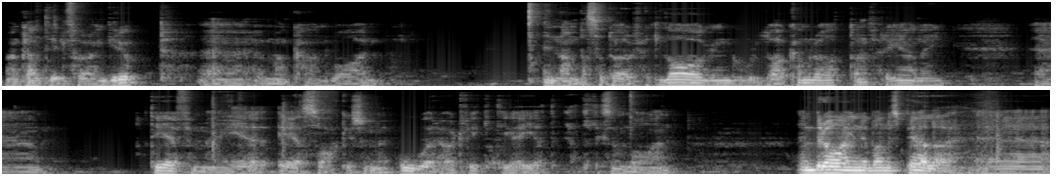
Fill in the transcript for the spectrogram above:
man kan tillföra en grupp. Eh, hur man kan vara en, en ambassadör för ett lag, en god lagkamrat och en förening. Eh, det för mig är, är, saker som är oerhört viktiga i att, att liksom vara en en bra innebandyspelare. Eh,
